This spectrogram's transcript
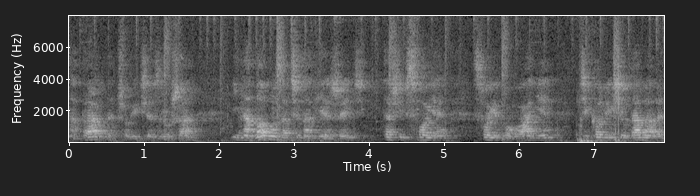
naprawdę człowiek się wzrusza i na nowo zaczyna wierzyć też i w swoje, swoje powołanie, gdziekolwiek się udamy, ale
